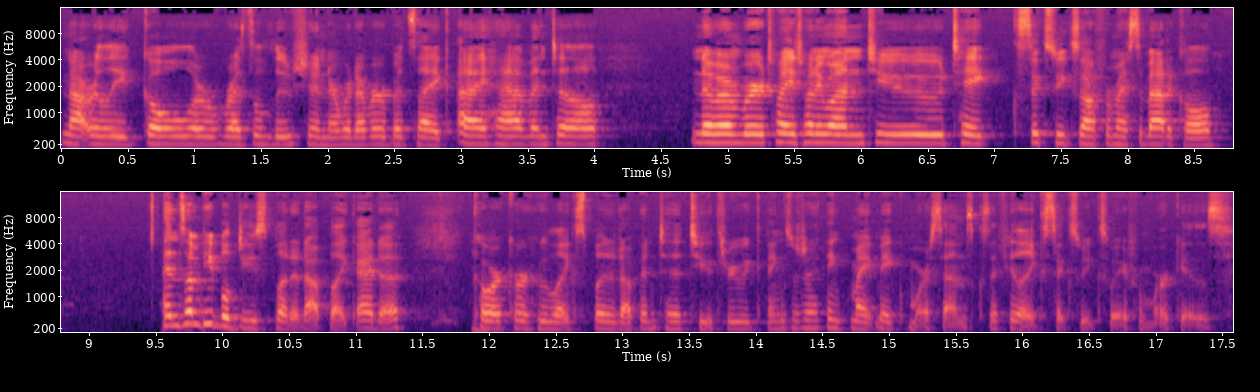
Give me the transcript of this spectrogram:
not really goal or resolution or whatever, but it's like I have until November 2021 to take six weeks off for my sabbatical. And some people do split it up. Like I had a coworker who like split it up into two, three week things, which I think might make more sense because I feel like six weeks away from work is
